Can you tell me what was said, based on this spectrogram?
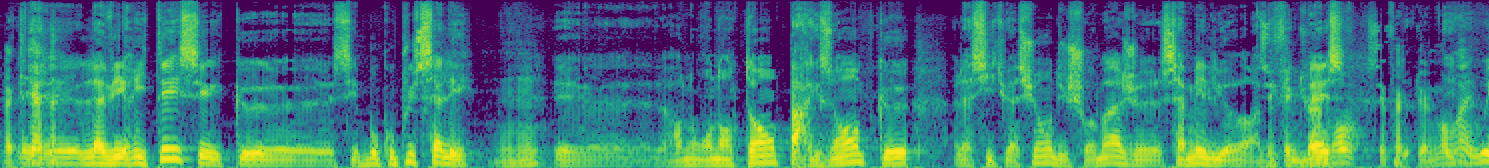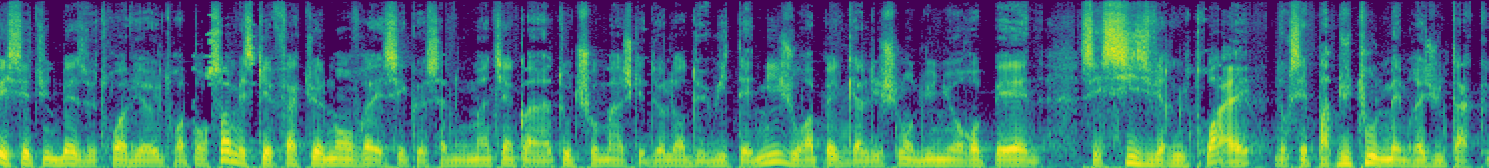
la vérité, c'est que c'est beaucoup plus salé. Mhm. alors on entend, par exemple, que la situation du chômage euh, s'améliore. C'est factuellement, vrai. Oui, c'est une baisse de 3,3%, mais ce qui est factuellement vrai, c'est que ça nous maintient quand même un taux de chômage qui est de l'ordre de 8,5%. Je vous rappelle qu'à l'échelon de l'Union européenne, c'est 6,3%. Donc ce n'est pas du tout le même résultat que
